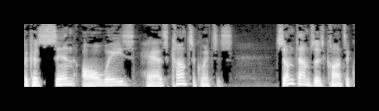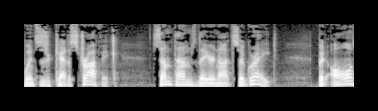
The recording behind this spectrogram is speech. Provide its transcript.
because sin always has consequences. Sometimes those consequences are catastrophic, sometimes they are not so great. But all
